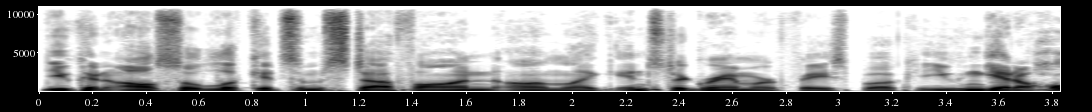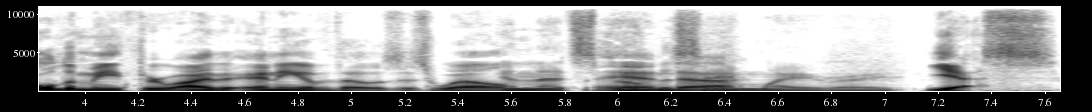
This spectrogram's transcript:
you can also look at some stuff on on like Instagram or Facebook. You can get a hold of me through either any of those as well. And that's spelled And, the uh, same way, right? Yes.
